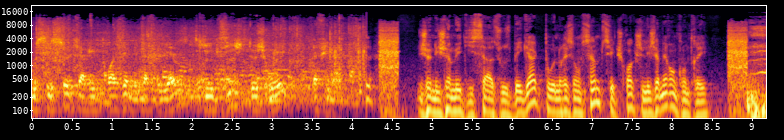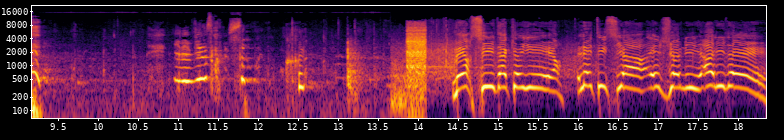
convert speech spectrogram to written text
où c'est ceux qui arrivent troisième et quatrième qui exigent de jouer la finale. Je n'ai jamais dit ça à Zouzbegag pour une raison simple, c'est que je crois que je ne l'ai jamais rencontré. D'accueillir Laetitia et Johnny Hallyday.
